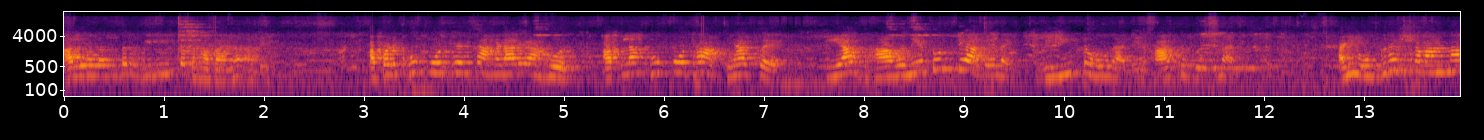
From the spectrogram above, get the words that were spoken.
आल्यानंतर विनीत भावानं आले. आपण खूप मोठे सांगणारे आहोत. आपला खूप मोठा अभ्यास आहे. या भावनेतून ते आले नाही. विनीत होऊन आले हात जोडून आले. आणि उग्रश्रवांना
